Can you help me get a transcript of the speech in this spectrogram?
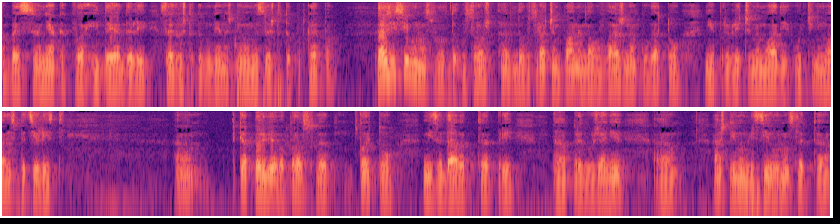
без някаква идея дали следващата година ще имаме същата подкрепа. Тази сигурност в, дългосроч, в дългосрочен план е много важна, когато ние привличаме млади учени, млади специалисти. А, така, първият въпрос, който ми задават при предложение, аз ще имам ли сигурност след а,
